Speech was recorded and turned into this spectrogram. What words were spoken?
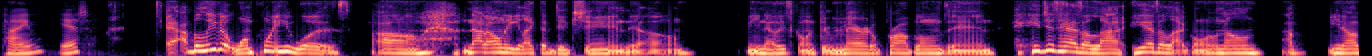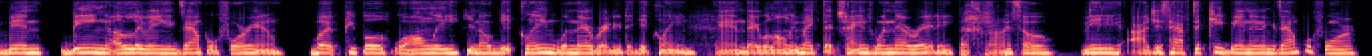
pain yet. I believe at one point he was. Um, not only like addiction, um, you know, he's going through marital problems and he just has a lot. He has a lot going on. I've, you know, I've been being a living example for him. But people will only, you know, get clean when they're ready to get clean. And they will only make that change when they're ready. That's right. And so me, I just have to keep being an example for him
